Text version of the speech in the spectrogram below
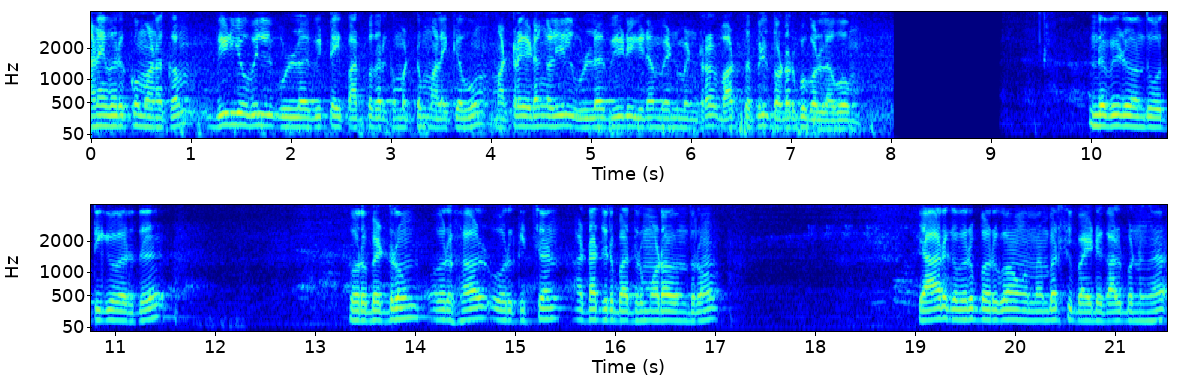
அனைவருக்கும் வணக்கம். வீடியோவில் உள்ள வீட்டை பார்ப்பதற்கு மட்டும் அழைக்கவும் மற்ற இடங்களில் உள்ள வீடு இடம் வேண்டுமென்றால் வாட்ஸ்அப்பில் தொடர்பு கொள்ளவும். இந்த வீடு வந்து ஒத்திக்கு வருது. ஒரு பெட்ரூம் ஒரு ஹால் ஒரு கிச்சன் அட்டாச்சு பாத்ரூமோட வந்துடும் யாருக்கு விருப்பம் இருக்கோ அவங்க மெம்பர்ஷிப் ஆகிட்டு கால் பண்ணுங்கள்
